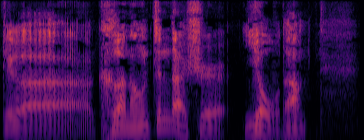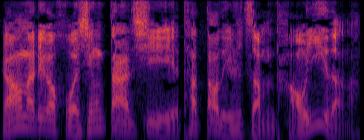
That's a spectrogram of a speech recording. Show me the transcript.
这个可能真的是有的，然后呢，这个火星大气它到底是怎么逃逸的呢？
